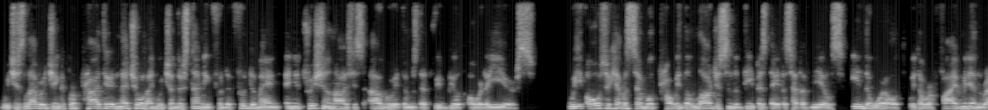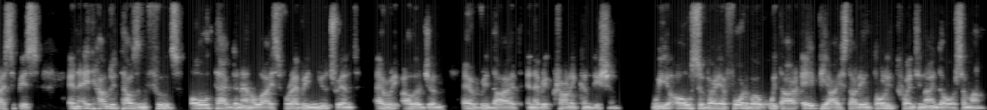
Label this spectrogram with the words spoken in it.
which is leveraging a proprietary natural language understanding for the food domain and nutrition analysis algorithms that we've built over the years. We also have assembled probably the largest and the deepest data set of meals in the world with over 5 million recipes and 800,000 foods, all tagged and analyzed for every nutrient, every allergen, every diet, and every chronic condition. We are also very affordable with our API starting at only $29 a month.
